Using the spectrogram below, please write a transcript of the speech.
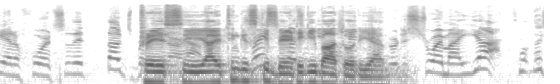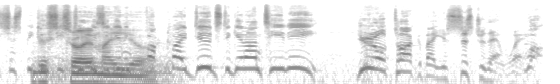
can't afford, so that thugs break Tracy in our I house. Think इसकी Tracy बेटी doesn't की get बात हो रही है kidnapped अब Or destroy my yacht. Well, that's just because she's Destroy too busy my getting yacht. fucked by dudes to get on TV. You don't talk about your sister that way. Well,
